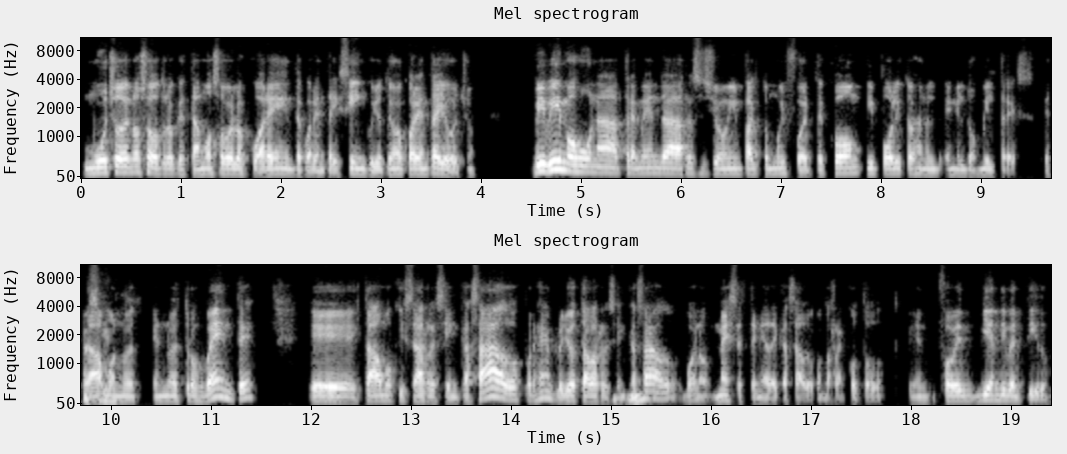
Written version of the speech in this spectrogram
muchos de nosotros que estamos sobre los 40, 45, yo tengo 48, vivimos una tremenda recesión, un impacto muy fuerte con Hipólitos en el, en el 2003. Estábamos en nuestros 20 eh, estábamos quizás recién casados, por ejemplo. Yo estaba recién casado. Bueno, meses tenía de casado cuando arrancó todo. fue bien divertido.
